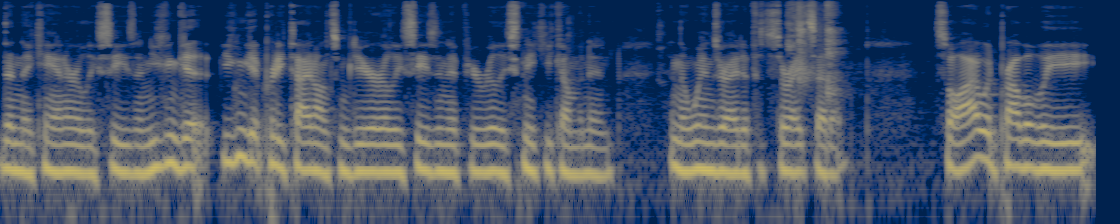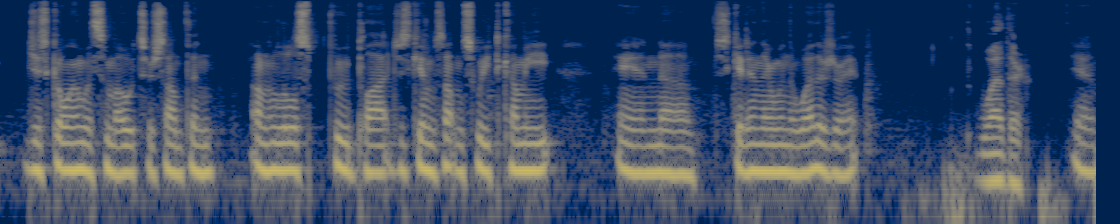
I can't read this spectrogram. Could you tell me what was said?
than they can early season. You can get you can get pretty tight on some deer early season if you're really sneaky coming in, and the wind's right if it's the right setup. So I would probably just go in with some oats or something on a little food plot. Just give them something sweet to come eat, and uh, just get in there when the weather's right. Weather. Yeah.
